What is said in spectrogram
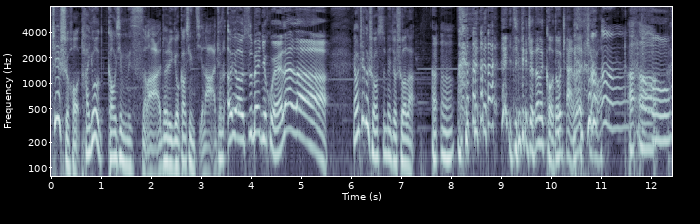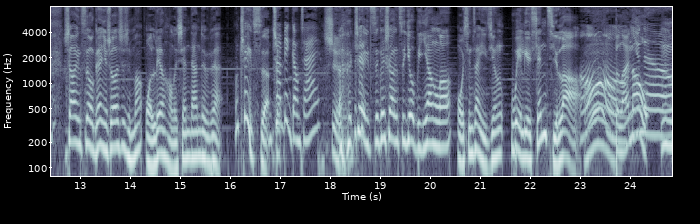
这时候他又高兴的死了，对又高兴极了，就是：“哎呀，四妹你回来了。”然后这个时候四妹就说了：“嗯嗯 已经变成他的口头禅了，是吗？嗯，嗯啊，哦，上一次我跟你说的是什么？我练好了仙丹，对不对？这一次你突然变港仔，是 这一次跟上一次又不一样了，我现在已经位列仙级了。哦本来呢，you 我 know 嗯，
